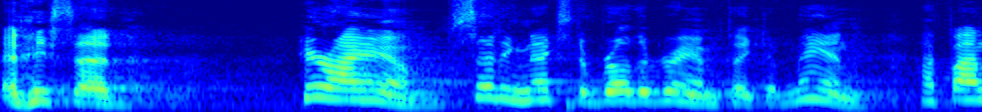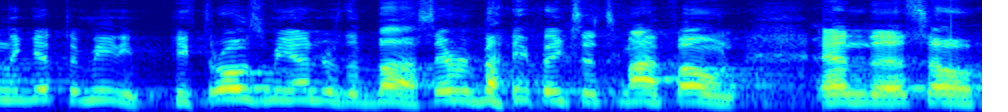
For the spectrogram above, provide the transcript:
And he said, Here I am, sitting next to Brother Graham, thinking, Man, I finally get to meet him. He throws me under the bus. Everybody thinks it's my phone. And uh, so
